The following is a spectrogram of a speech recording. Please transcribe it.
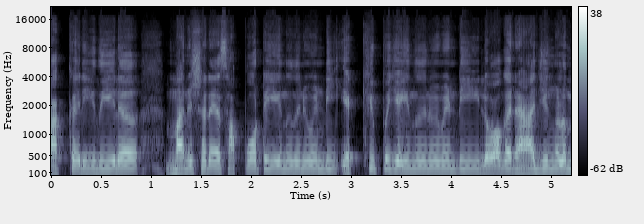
തക്ക രീതിയിൽ മനുഷ്യരെ സപ്പോർട്ട് ചെയ്യുന്നതിന് വേണ്ടി എക്യുപ്പ് ചെയ്യുന്നതിന് വേണ്ടി ലോക രാജ്യങ്ങളും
